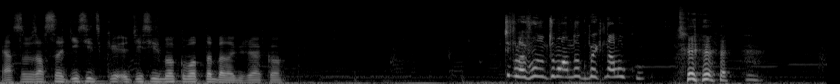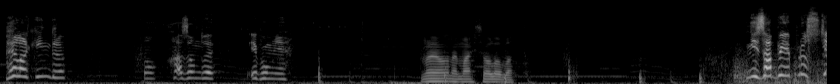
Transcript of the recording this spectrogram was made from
Já jsem zase tisíc, tisíc bloků od tebe, takže jako. Ty vole, ono to má knockback na luku. Hela Kinder. No, a mnou je po mně. No jo, nemáš solovat. Mě zabije prostě.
